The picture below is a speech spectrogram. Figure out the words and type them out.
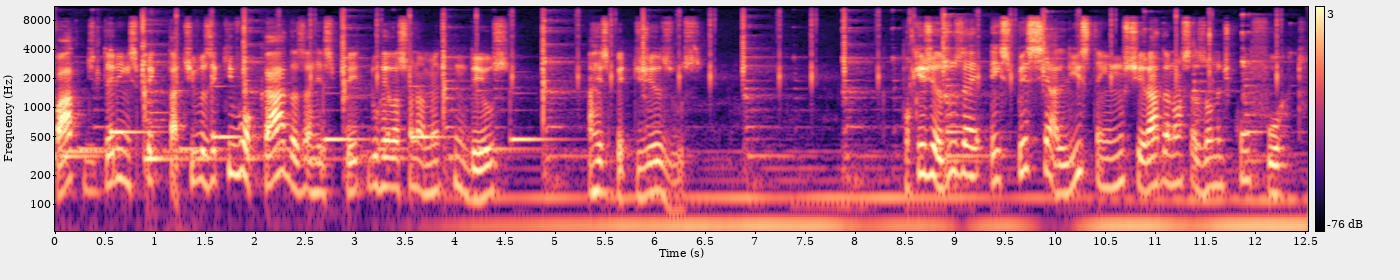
fato de terem expectativas equivocadas a respeito do relacionamento com Deus, a respeito de Jesus. Porque Jesus é especialista em nos tirar da nossa zona de conforto.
